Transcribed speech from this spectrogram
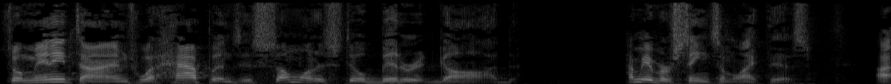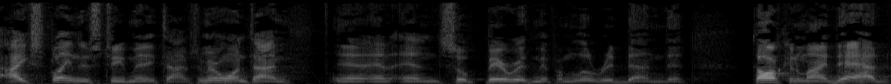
So many times what happens is someone is still bitter at God how many ever seen something like this? I, I explained this to you many times. I remember one time, and, and, and so bear with me if I'm a little redundant. Talking to my dad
